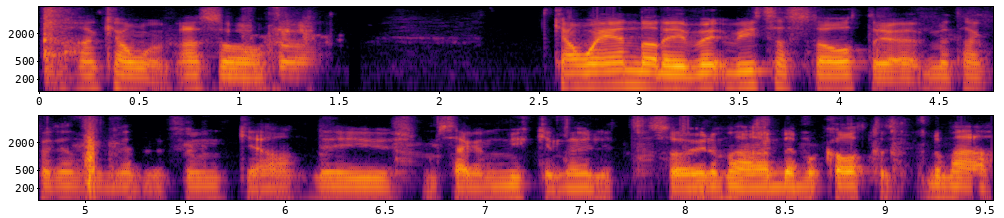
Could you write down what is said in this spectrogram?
han kan, alltså, kanske ändrar det i vissa stater med tanke på att jag inte vet hur det funkar. Det är ju säkert mycket möjligt. Så i de här, de här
